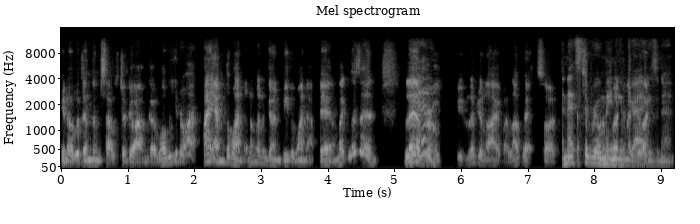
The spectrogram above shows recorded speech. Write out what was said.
you know within themselves to go out and go well you know what? I am the one and i'm going to go and be the one up there. I'm like listen live Yeah. bro live your life. I love it. So and that's that's the real meaning of I drag like- isn't it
